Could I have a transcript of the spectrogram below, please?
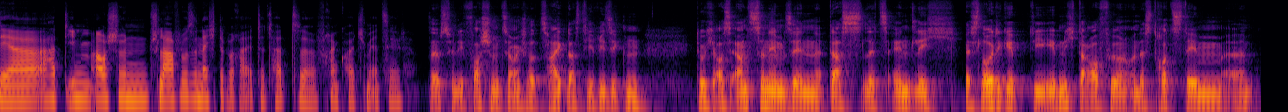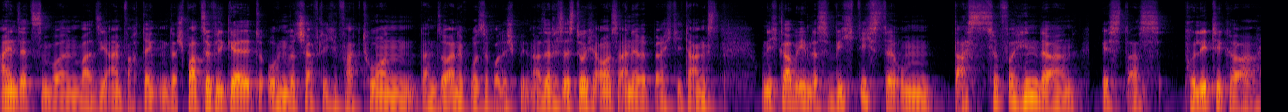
der hat ihm auch schon schlaflose Nächte bereitet, hat äh, Frank Heutsch mir erzählt. Selbst wenn die Forschung zum Beispiel zeigt, dass die Risiken durchaus ernst zu nehmen sind, dass letztendlich es Leute gibt, die eben nicht darauf hören und es trotzdem äh, einsetzen wollen, weil sie einfach denken, das spart so viel Geld und wirtschaftliche Faktoren dann so eine große Rolle spielen. Also das ist durchaus eine berechtigte Angst. Und ich glaube eben, das Wichtigste, um das zu verhindern, ist, dass Politiker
